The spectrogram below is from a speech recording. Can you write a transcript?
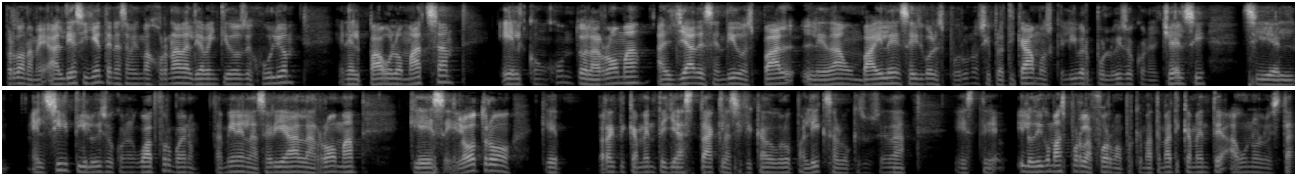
perdóname, al día siguiente, en esa misma jornada, el día 22 de julio, en el Paolo Mazza, el conjunto de la Roma, al ya descendido Spal, le da un baile, seis goles por uno. Si platicábamos que Liverpool lo hizo con el Chelsea, si el, el City lo hizo con el Watford, bueno, también en la Serie A la Roma, que es el otro que prácticamente ya está clasificado Europa League, salvo que suceda este, y lo digo más por la forma, porque matemáticamente aún no lo está.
